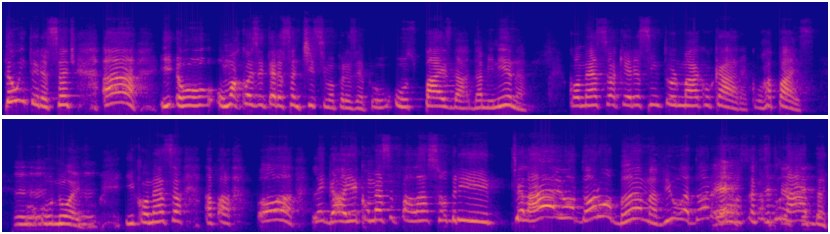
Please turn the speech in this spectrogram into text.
tão interessante. Ah, e, o, uma coisa interessantíssima, por exemplo, os pais da, da menina começam a querer se enturmar com o cara, com o rapaz. Uhum, o, o, noivo. Uhum. E começa a falar, pô, legal. E aí começa a falar sobre, sei lá, ah, eu adoro Obama, viu? Eu adoro é. negócio do nada.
